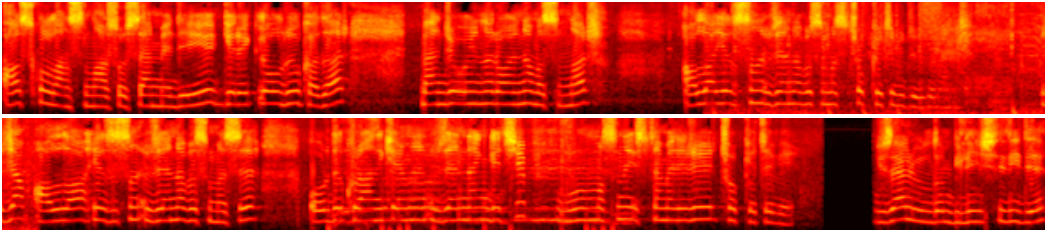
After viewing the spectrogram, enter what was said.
az kullansınlar sosyal medyayı. Gerekli olduğu kadar bence oyunları oynamasınlar. Allah yazısının üzerine basılması çok kötü bir duygu bence. Hocam Allah yazısının üzerine basılması, orada Kur'an-ı Kerim'in üzerinden geçip vurulmasını istemeleri çok kötü bir Güzel buldum, bilinçliydi.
